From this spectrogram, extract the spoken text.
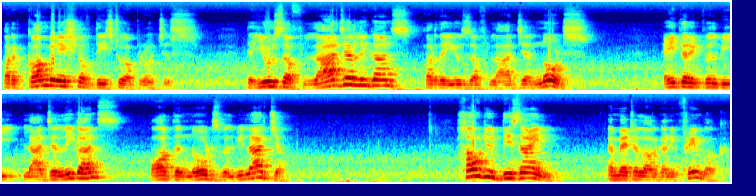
or a combination of these two approaches the use of larger ligands or the use of larger nodes either it will be larger ligands or the nodes will be larger. How do you design a metal organic framework?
